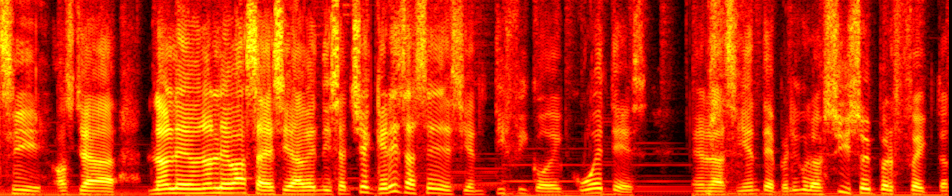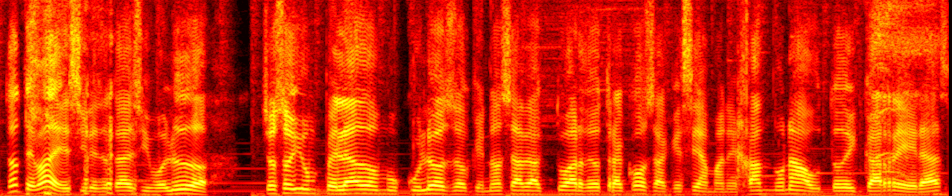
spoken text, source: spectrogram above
Sí. O sea, no le, no le vas a decir a Ben Diesel, che, ¿querés hacer de científico de cohetes en la siguiente película? Sí, soy perfecto. No te va a decir eso, te va a decir, boludo, yo soy un pelado musculoso que no sabe actuar de otra cosa que sea manejando un auto de carreras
